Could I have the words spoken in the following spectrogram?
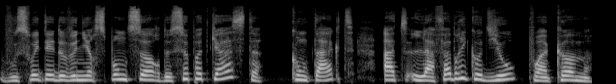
Vous souhaitez devenir sponsor de ce podcast? Contact à lafabriquaudio.com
